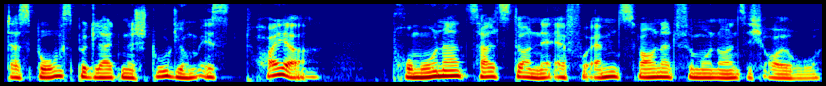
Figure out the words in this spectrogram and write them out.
das berufsbegleitende Studium ist teuer. Pro Monat zahlst du an der FOM 295 Euro.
